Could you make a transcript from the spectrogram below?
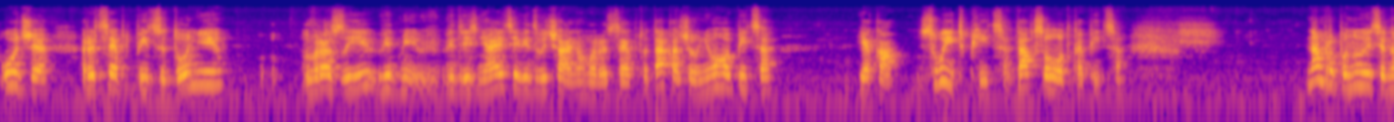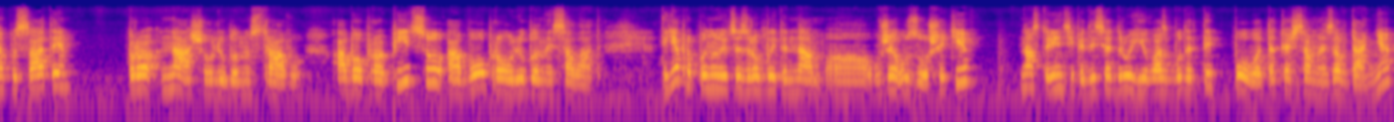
Отже, рецепт піци Тоні в рази відрізняється від звичайного рецепту, так? Адже у нього піца яка? Sweet pizza, так, солодка піца. Нам пропонується написати про нашу улюблену страву, або про піцу, або про улюблений салат. Я пропоную це зробити нам е, вже у зошиті. На сторінці 52 у вас буде типово таке ж саме завдання.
